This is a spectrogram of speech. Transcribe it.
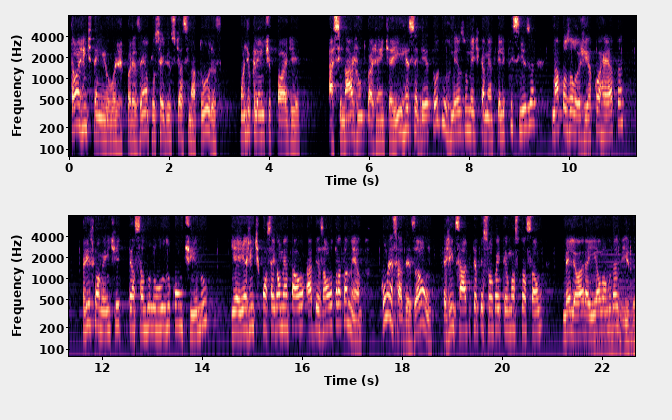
Então a gente tem hoje, por exemplo, o serviço de assinaturas, onde o cliente pode assinar junto com a gente aí e receber todos os meses o medicamento que ele precisa na posologia correta, principalmente pensando no uso contínuo, e aí a gente consegue aumentar a adesão ao tratamento. Com essa adesão, a gente sabe que a pessoa vai ter uma situação melhor aí ao longo da vida.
